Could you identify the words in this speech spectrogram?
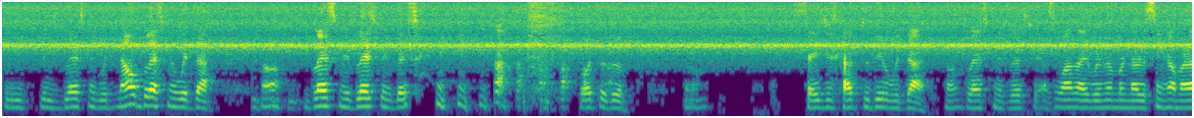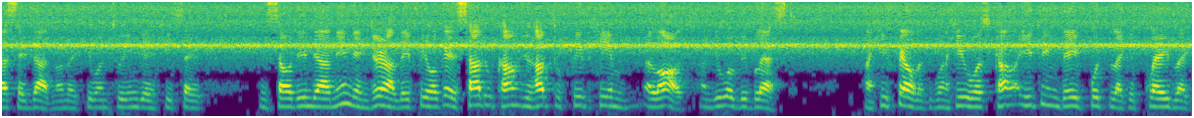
please, please bless me with. Now bless me with that. Uh, bless me, bless me, bless me. what to do? Sages had to deal with that. No? Bless me, bless me. As one I remember Narasimha Maharaj said that. No? That he went to India and he said, in South India and India in general, they feel okay. Sadhu comes, you have to feed him a lot, and you will be blessed. And he felt that when he was eating, they put like a plate like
